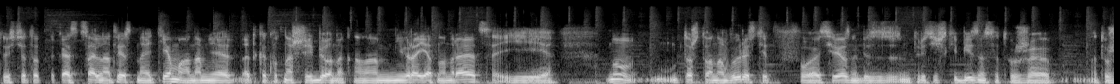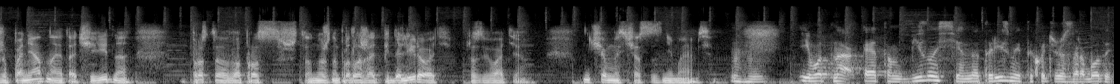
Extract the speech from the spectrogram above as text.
То есть это такая социально ответственная тема. Она мне, это как вот наш ребенок. Она нам невероятно нравится. И ну, то, что она вырастет в серьезный без, туристический бизнес, это уже, это уже понятно, это очевидно. Просто вопрос, что нужно продолжать педалировать, развивать ее. Ну, чем мы сейчас занимаемся. Угу. И вот на этом бизнесе, на туризме ты хочешь заработать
